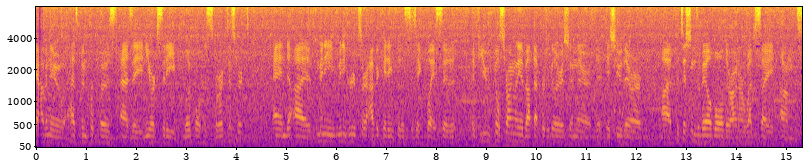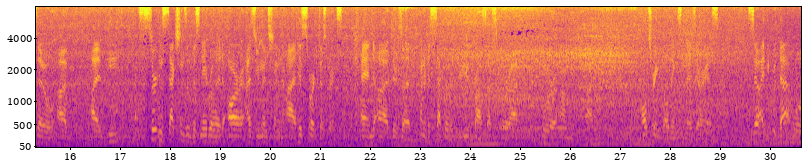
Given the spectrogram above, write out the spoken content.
Avenue has been proposed as a New York City local historic district, and uh, many many groups are advocating for this to take place. So if you feel strongly about that particular issue, there the issue there are uh, petitions available. They're on our website. Um, so. Uh, uh certain sections of this neighborhood are, as you mentioned, uh, historic districts, and uh, there's a kind of a separate review process for uh, for um, uh, altering buildings in those areas. So I think with that, we'll.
